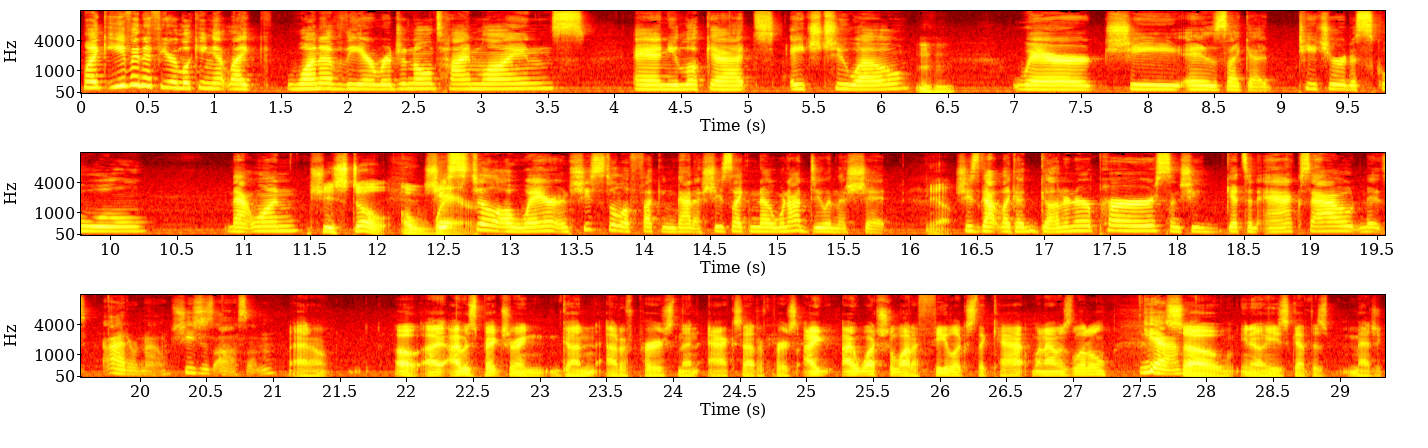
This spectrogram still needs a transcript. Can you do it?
Like even if you're looking at like one of the original timelines and you look at H2O mm-hmm. where she is like a teacher at a school that one She's still aware. she's still aware and she's still a fucking badass. She's like no, we're not doing this shit. Yeah. She's got like a gun in her purse and she gets an axe out and it's I don't know. She's just awesome. I don't. Oh, I, I was picturing gun out of purse and then axe out of purse. I, I watched a lot of Felix the Cat when I was little. Yeah. So you know he's got this magic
